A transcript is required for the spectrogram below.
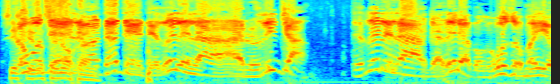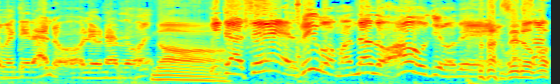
si es que ¿Cómo no te se enojan. levantaste? ¿Te duele la rodilla? ¿Te duele la cadera? Porque vos sos medio veterano, Leonardo, ¿eh? No. Y te haces vivo mandando audio de se enojó,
